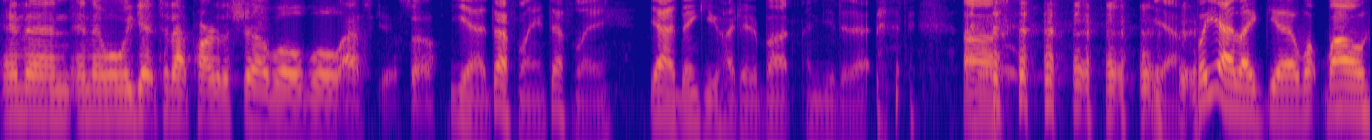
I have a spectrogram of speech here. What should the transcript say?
and then and then when we get to that part of the show, we'll we'll ask you. So Yeah, definitely, definitely. Yeah, thank you, Hydrated Bot. I needed that. uh, yeah, but yeah, like yeah, while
